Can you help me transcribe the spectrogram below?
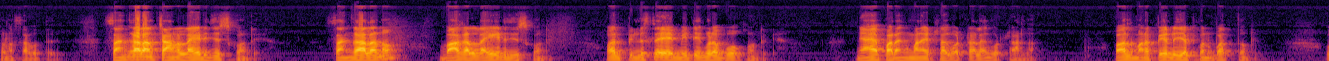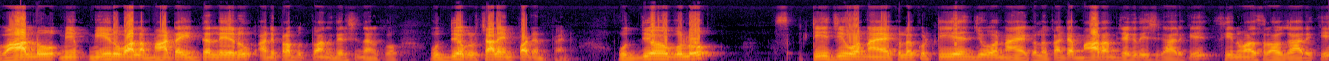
కొనసాగుతుంది. సంఘాలను చాలా లైట్ తీసుకోండి. సంఘాలను బాగా లైట్ తీసుకోండి. వాళ్ళు పిలిస్తే ఏ మీటింగ్ కూడా పోకుండ్రి న్యాయపరంగా మనం ఎట్లా కొట్టాలని కొట్లాడదాం. వాళ్ళు మన పేర్లు చెప్పుకొని బతుండ్రు వాళ్ళు మీ మీరు వాళ్ళ మాట ఇంటలేరు అని ప్రభుత్వానికి తెలిసిందనుకో ఉద్యోగులు చాలా ఇంపార్టెంట్ పాయింట్. ఉద్యోగులు టీజీఓ నాయకులకు టీఎన్జిఓ నాయకులకు అంటే మారం జగదీష్ గారికి శ్రీనివాసరావు గారికి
